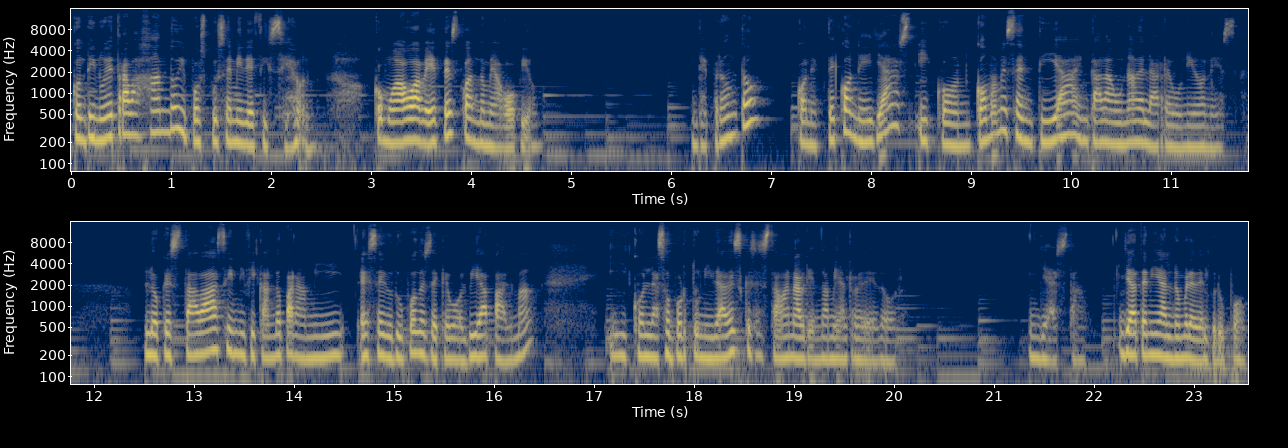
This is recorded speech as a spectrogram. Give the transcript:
Continué trabajando y pospuse mi decisión, como hago a veces cuando me agobio. De pronto conecté con ellas y con cómo me sentía en cada una de las reuniones, lo que estaba significando para mí ese grupo desde que volví a Palma y con las oportunidades que se estaban abriendo a mi alrededor. Ya está, ya tenía el nombre del grupo.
